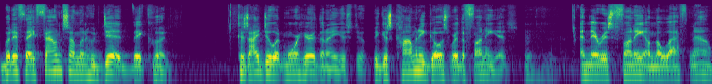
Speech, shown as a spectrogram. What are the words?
But if they found someone who did, they could. Because I do it more here than I used to. Because comedy goes where the funny is. Mm-hmm. And there is funny on the left now,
